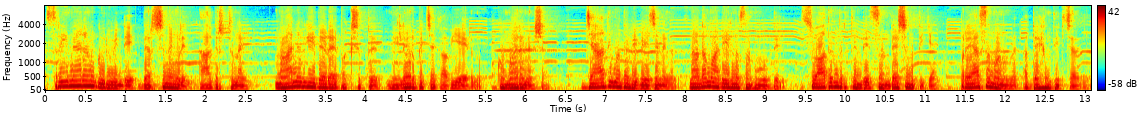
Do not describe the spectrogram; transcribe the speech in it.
ശ്രീനാരായണ ഗുരുവിന്റെ ദർശനങ്ങളിൽ ആകൃഷ്ടനായി മാനവികതയുടെ പക്ഷത്ത് നിലയുറപ്പിച്ച കവിയായിരുന്നു കുമാരനാശാൻ. ജാതിമത വിവേചനങ്ങൾ നടമാടിയിരുന്ന സമൂഹത്തിൽ സ്വാതന്ത്ര്യത്തിന്റെ സന്ദേശമെത്തിക്കാൻ പ്രയാസമാണെന്ന് അദ്ദേഹം തിരിച്ചറിഞ്ഞു.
